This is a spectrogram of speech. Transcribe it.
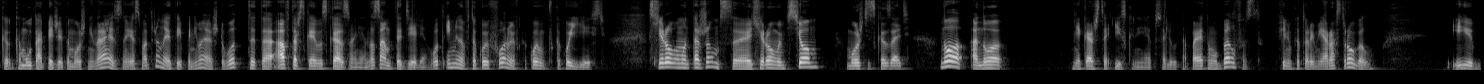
кому-то, опять же, это может не нравиться, но я смотрю на это и понимаю, что вот это авторское высказывание на самом-то деле. Вот именно в такой форме, в какой, в какой есть. С херовым монтажом, с э, херовым всем, можете сказать. Но оно, мне кажется, искреннее абсолютно. Поэтому Белфаст, фильм, который меня растрогал, и,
